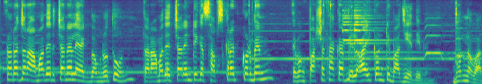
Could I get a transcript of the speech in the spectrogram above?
আপনারা যারা আমাদের চ্যানেলে একদম নতুন, তারা আমাদের চ্যানেলটিকে সাবস্ক্রাইব করবেন এবং পাশে থাকা বেল আইকনটি বাজিয়ে দেবেন। ধন্যবাদ।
